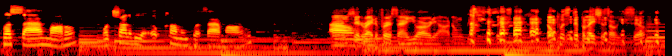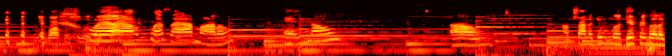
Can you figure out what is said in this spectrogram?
plus size model. I'm trying to be an upcoming plus size model. Uh, you said it Um, right the first time. You already are. Don't be, put don't put stipulations on yourself. You walk into with well, plus size model, and you know, um, I'm trying to do little different little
